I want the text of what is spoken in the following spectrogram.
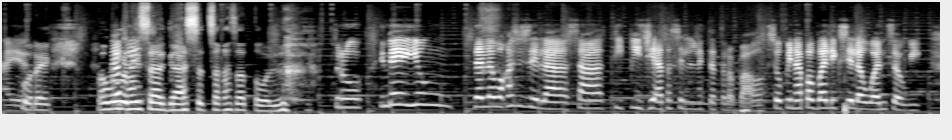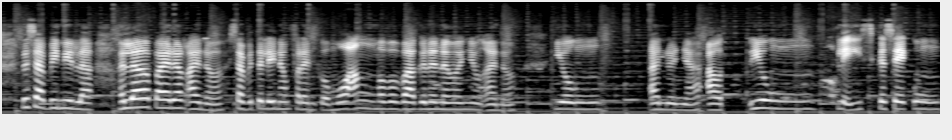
Ayun. Correct. Mamaya rin sa gas at saka sa toll. True. Hindi, yung dalawa kasi sila sa TPG ata sila nagtatrabaho. So, pinapabalik sila once a week. So, sabi nila, hala, parang ano, sabi tuloy ng friend ko, mukhang mababago na naman yung ano, yung ano niya, out, yung place. Kasi kung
